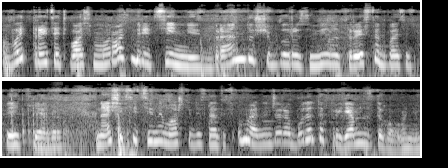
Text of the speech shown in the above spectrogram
В 38 розмірі цінність бренду, щоб ви розуміли, 325 євро. Наші всі ціни можете дізнатись у менеджера, будете приємно здивовані.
